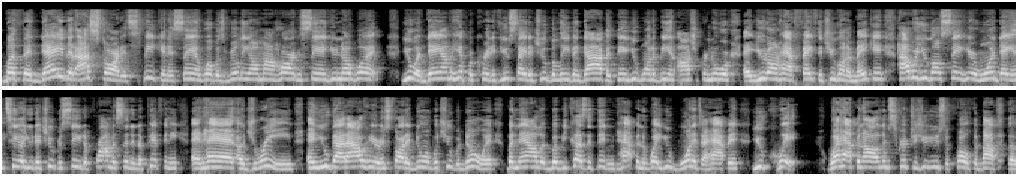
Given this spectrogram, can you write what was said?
But the day that I started speaking and saying what was really on my heart and saying, you know what, you a damn hypocrite if you say that you believe in God, but then you want to be an entrepreneur and you don't have faith that you're going to make it. How are you going to sit here one day and tell you that you received a promise and an epiphany and had a dream and you got out here and started doing what you were doing, but now, but because it didn't happen the way you wanted to happen, you quit. What happened to all them scriptures you used to quote about the,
